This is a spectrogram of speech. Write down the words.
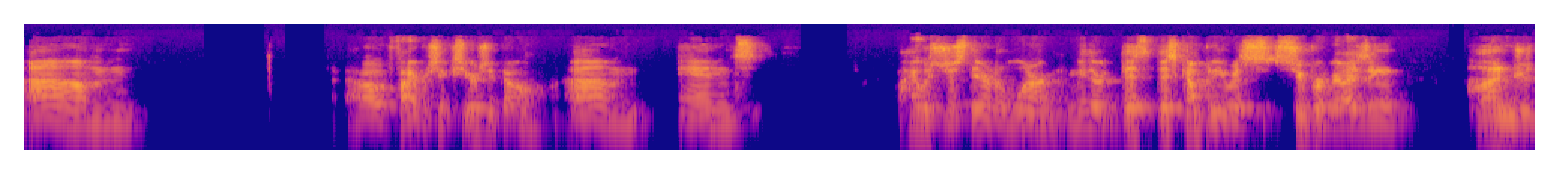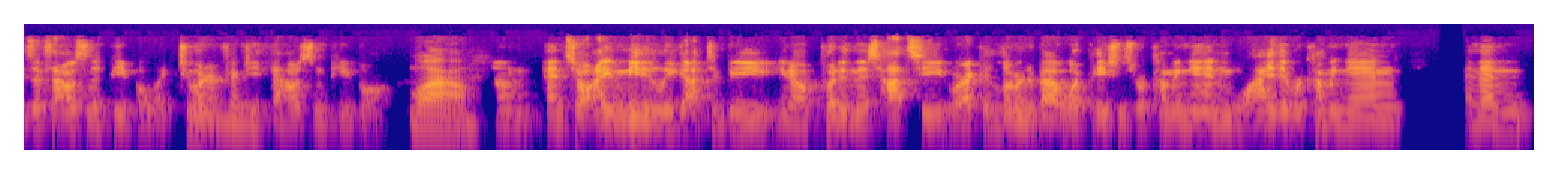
um, oh, five or six years ago, and I was just there to learn. I mean, there, this this company was supervising hundreds of thousands of people, like 250,000 people. Wow. Um, and so I immediately got to be, you know, put in this hot seat where I could learn about what patients were coming in, why they were coming in. And then,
